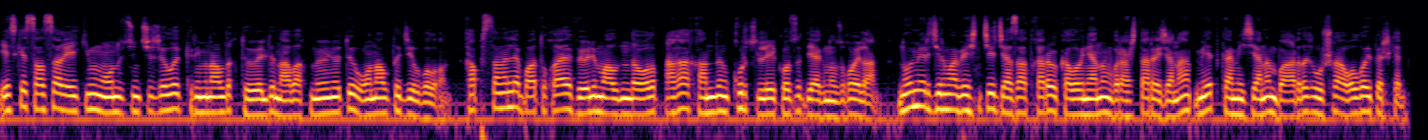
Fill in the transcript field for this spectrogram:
эске салсак эки миң он үчүнчү жылы криминалдык төбөлдүн абак мөөнөтү он алты жыл болгон. Капыстан эле батукаев өлүм алдында болуп ага кандын курч лейкозу диагнозу коюлган номер жыйырма бешинчи жаза аткаруу колониянын врачтары жана мед комиссиянын баардыгы ушуга кол коюп беришкен.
